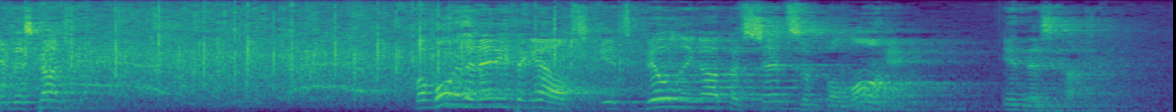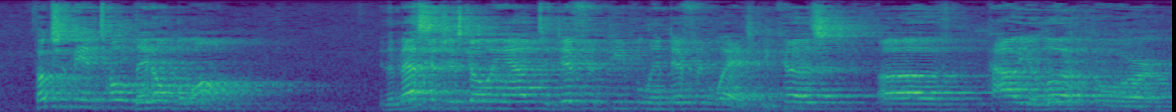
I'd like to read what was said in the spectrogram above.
in this country. But more than anything else, it's building up a sense of belonging in this country. Folks are being told they don't belong. The message is going out to different people in different ways because of how you look or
